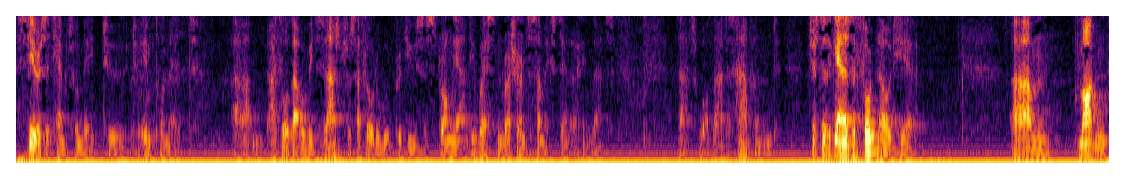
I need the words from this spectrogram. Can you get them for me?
serious attempts were made to, to implement. Um, I thought that would be disastrous. I thought it would produce a strongly anti Western Russia, and to some extent, I think that's that's what that has happened. Just as again as a footnote here, um, Martin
